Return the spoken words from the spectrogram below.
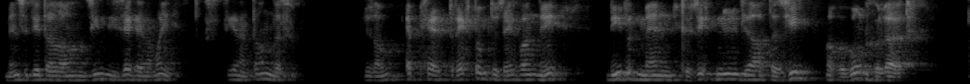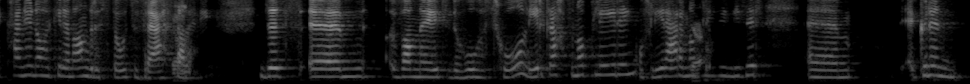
Mensen die dat dan zien, die zeggen, amai, dat is het een en het ander. Dus dan heb je het recht om te zeggen van, nee, liever mijn gezicht nu niet laten zien, maar gewoon geluid. Ik ga nu nog een keer een andere stoute vraag stellen. Ja. Dus um, vanuit de hogeschool, leerkrachtenopleiding, of lerarenopleiding liever, um, kunnen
